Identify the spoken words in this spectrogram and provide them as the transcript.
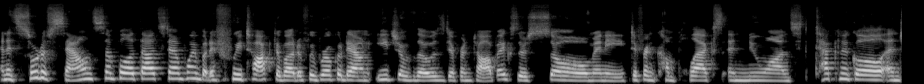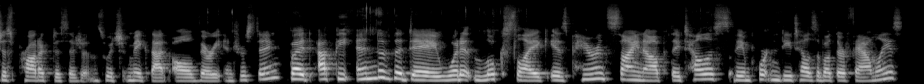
And it sort of sounds simple at that standpoint. But if we talked about, if we broke down each of those different topics, there's so many different complex and nuanced technical and just product decisions, which make that all very interesting. But at the end of the day, what it looks like is parents sign up, they tell us the important details about their families.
